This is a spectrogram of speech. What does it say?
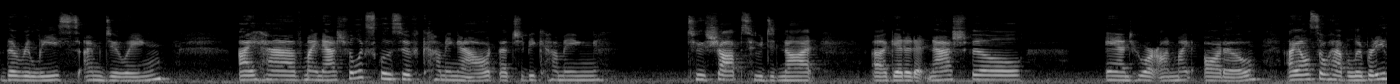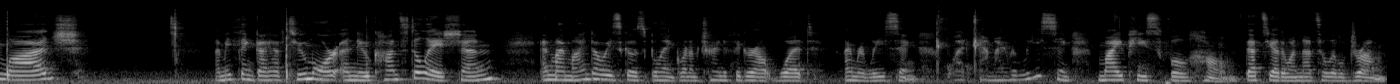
the release I'm doing. I have my Nashville exclusive coming out. That should be coming to shops who did not uh, get it at Nashville and who are on my auto. I also have Liberty Lodge. Let me think, I have two more, a new Constellation, and my mind always goes blank when I'm trying to figure out what I'm releasing. What am I releasing? My Peaceful Home. That's the other one, that's a little drum.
